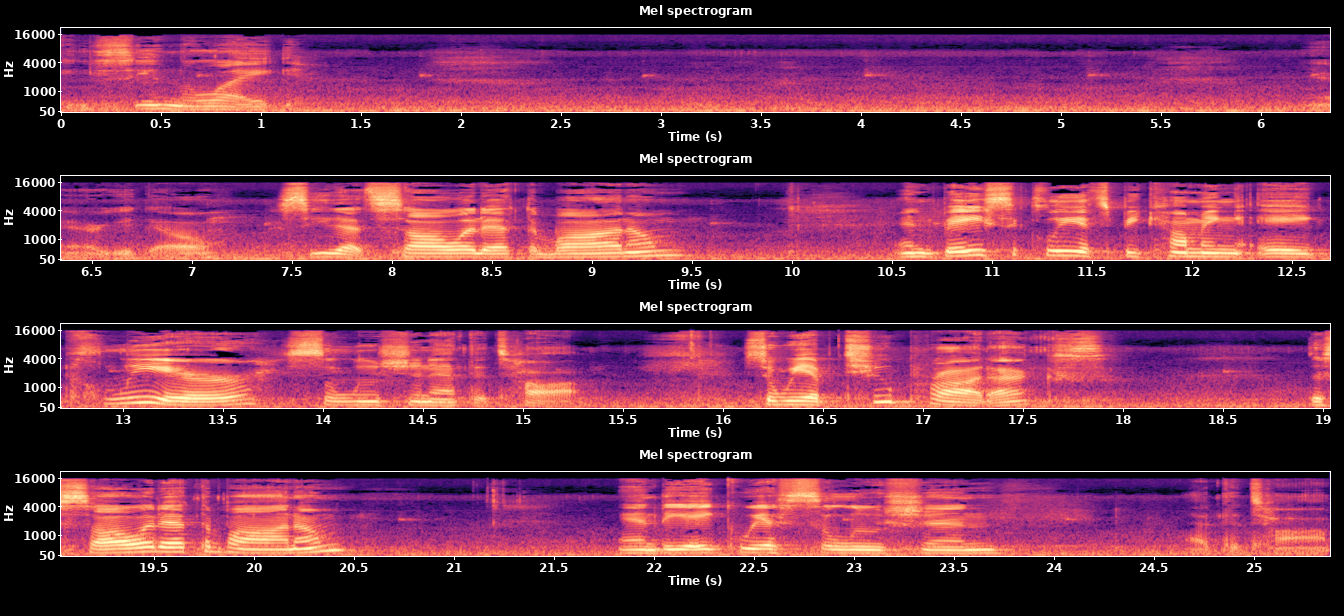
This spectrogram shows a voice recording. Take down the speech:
You can see in the light. There you go. See that solid at the bottom? And basically it's becoming a clear solution at the top. So we have two products. The solid at the bottom and the aqueous solution at the top.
